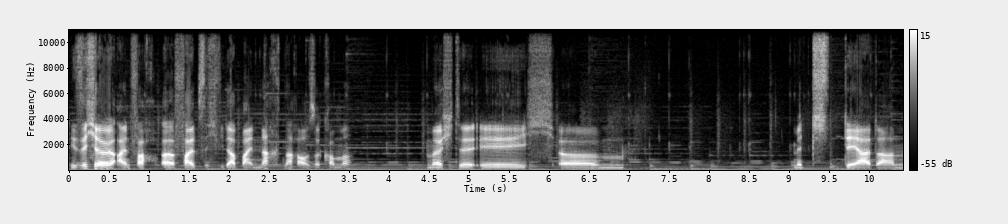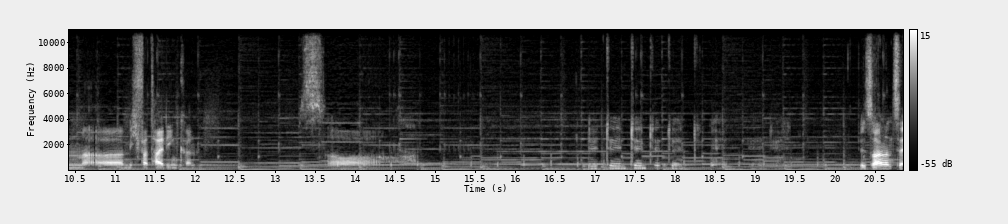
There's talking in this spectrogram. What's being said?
Die Sichel einfach, äh, falls ich wieder bei Nacht nach Hause komme, möchte ich ähm, mit der dann äh, mich verteidigen können. So. Wir sollen uns ja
